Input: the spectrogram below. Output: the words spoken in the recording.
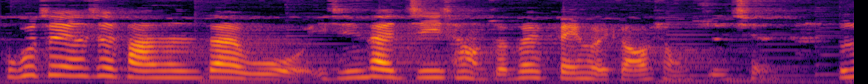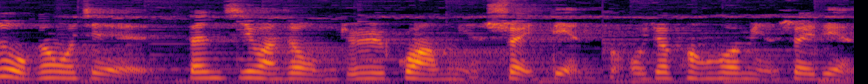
不过这件事发生在我已经在机场准备飞回高雄之前，就是我跟我姐登机完之后，我们就去逛免税店。我觉得澎湖免税店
